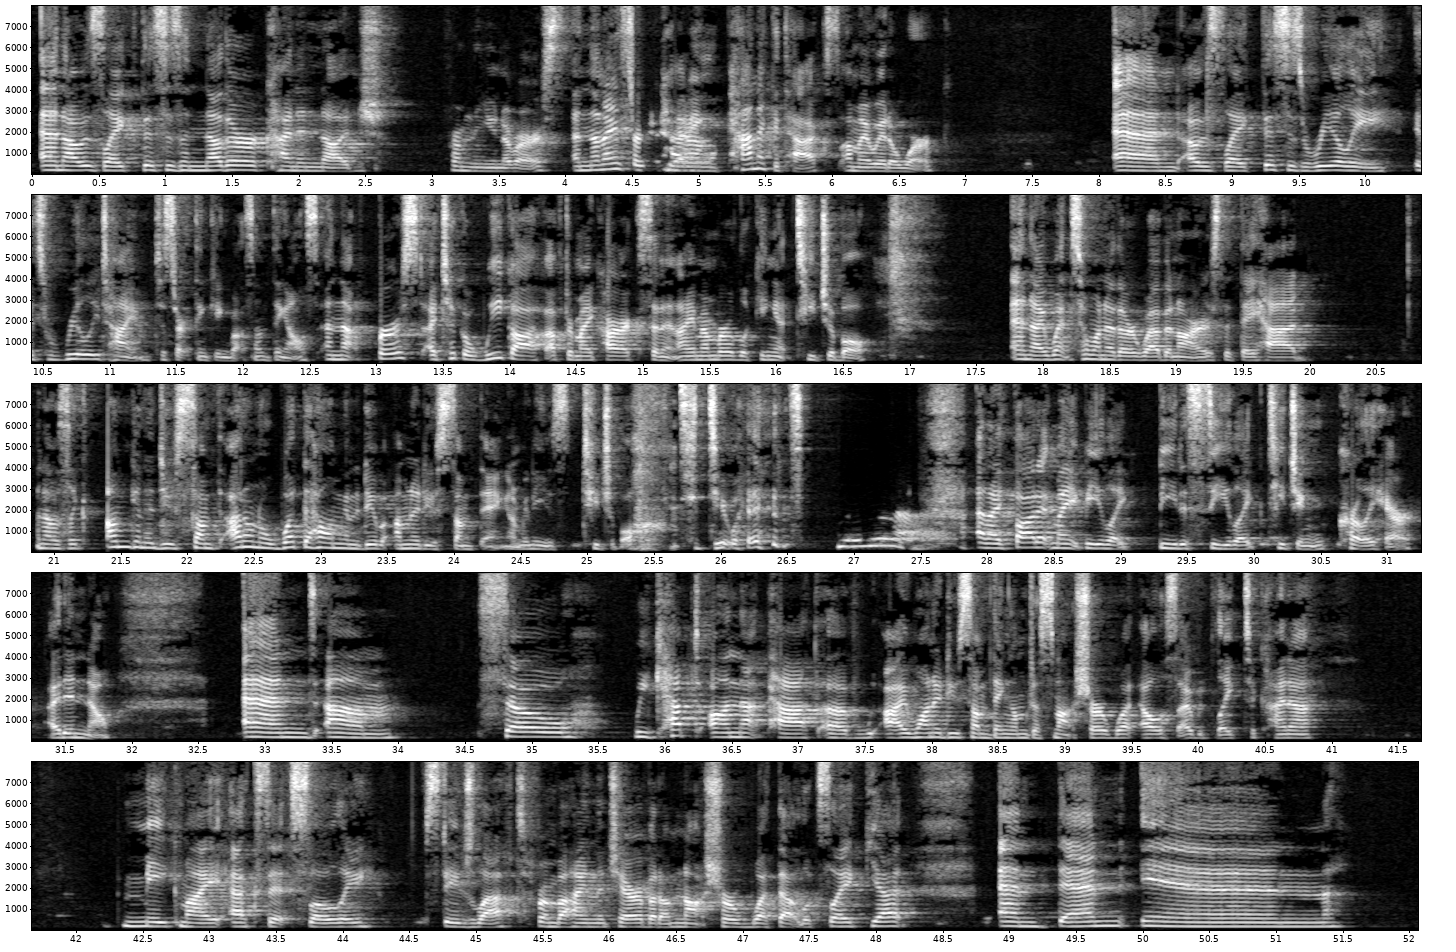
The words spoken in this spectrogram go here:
And I was like, this is another kind of nudge from the universe. And then I started yeah. having panic attacks on my way to work. And I was like, this is really, it's really time to start thinking about something else. And that first, I took a week off after my car accident. I remember looking at Teachable. And I went to one of their webinars that they had. And I was like, I'm going to do something. I don't know what the hell I'm going to do, but I'm going to do something. I'm going to use Teachable to do it. Yeah. And I thought it might be like B2C, like teaching curly hair. I didn't know. And um, so we kept on that path of I want to do something. I'm just not sure what else I would like to kind of make my exit slowly, stage left from behind the chair, but I'm not sure what that looks like yet. And then in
